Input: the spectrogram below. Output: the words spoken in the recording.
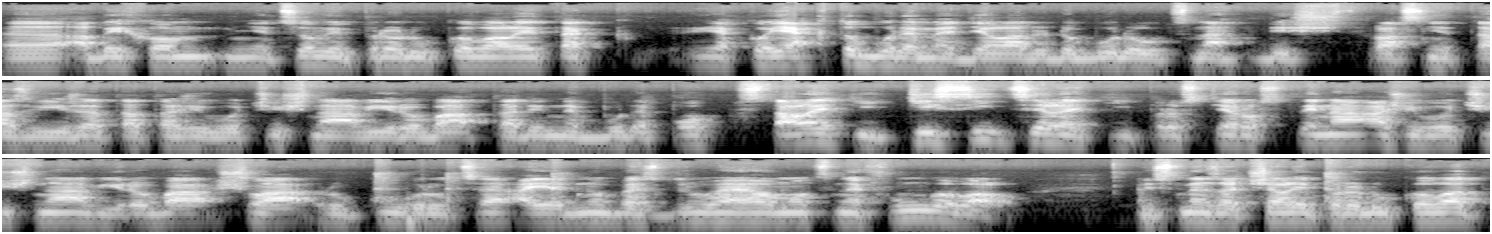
eh, abychom něco vyprodukovali, tak jako jak to budeme dělat do budoucna, když vlastně ta zvířata, ta živočišná výroba tady nebude po staletí, tisíciletí, prostě rostlinná a živočišná výroba šla ruku v ruce a jedno bez druhého moc nefungovalo. My jsme začali produkovat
